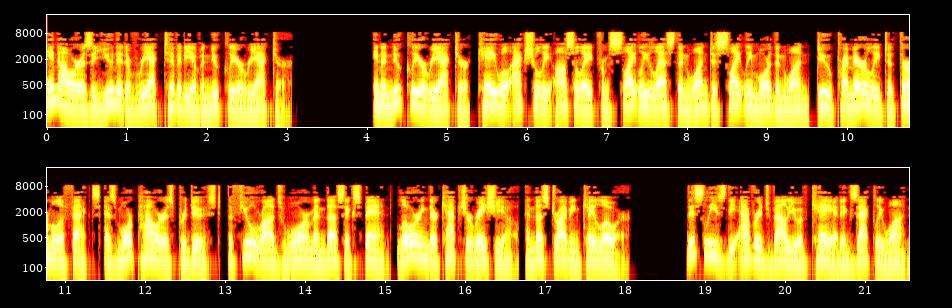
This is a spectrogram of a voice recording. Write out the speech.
InH is a unit of reactivity of a nuclear reactor. In a nuclear reactor, K will actually oscillate from slightly less than 1 to slightly more than 1, due primarily to thermal effects as more power is produced, the fuel rods warm and thus expand, lowering their capture ratio, and thus driving K lower. This leaves the average value of K at exactly 1.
